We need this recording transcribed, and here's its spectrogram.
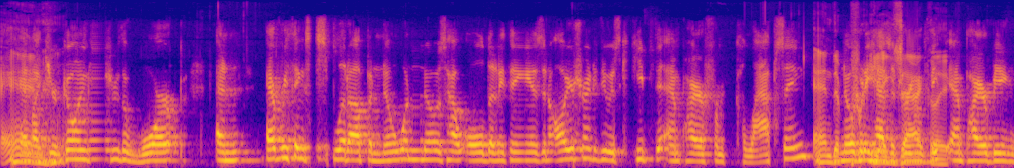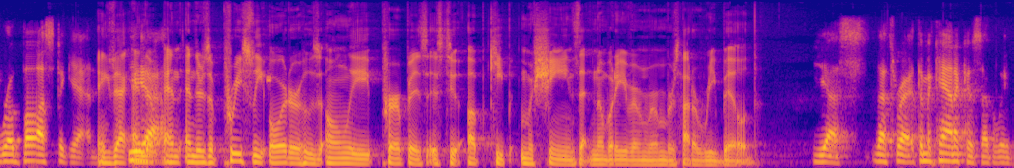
and, and like you're going through the warp, and everything's split up, and no one knows how old anything is, and all you're trying to do is keep the Empire from collapsing. And nobody pre- has exactly. a dream of the Empire being robust again. Exactly. Yeah. And, and and there's a priestly order whose only purpose is to upkeep machines that nobody even remembers how to rebuild. Yes, that's right. The Mechanicus, I believe.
